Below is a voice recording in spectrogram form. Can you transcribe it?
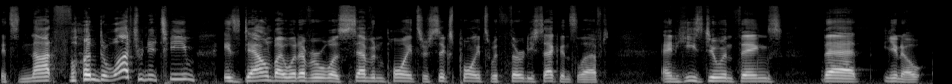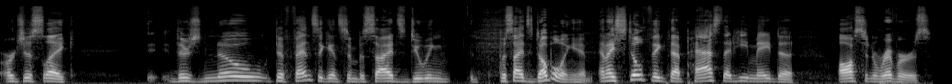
It's not fun to watch when your team is down by whatever it was seven points or six points with 30 seconds left, and he's doing things that you know are just like there's no defense against him besides doing besides doubling him. And I still think that pass that he made to Austin Rivers,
